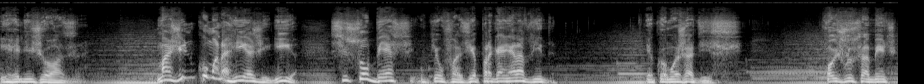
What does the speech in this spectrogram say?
e religiosa. Imagine como ela reagiria se soubesse o que eu fazia para ganhar a vida. E como eu já disse, foi justamente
